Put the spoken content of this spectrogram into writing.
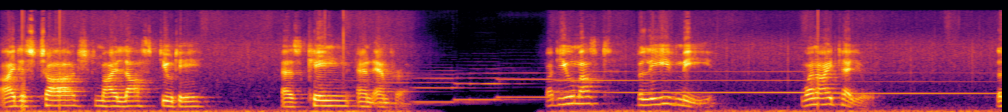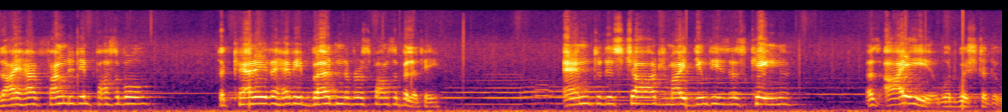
I discharged my last duty as king and emperor. But you must believe me when I tell you that I have found it impossible to carry the heavy burden of responsibility and to discharge my duties as king as I would wish to do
